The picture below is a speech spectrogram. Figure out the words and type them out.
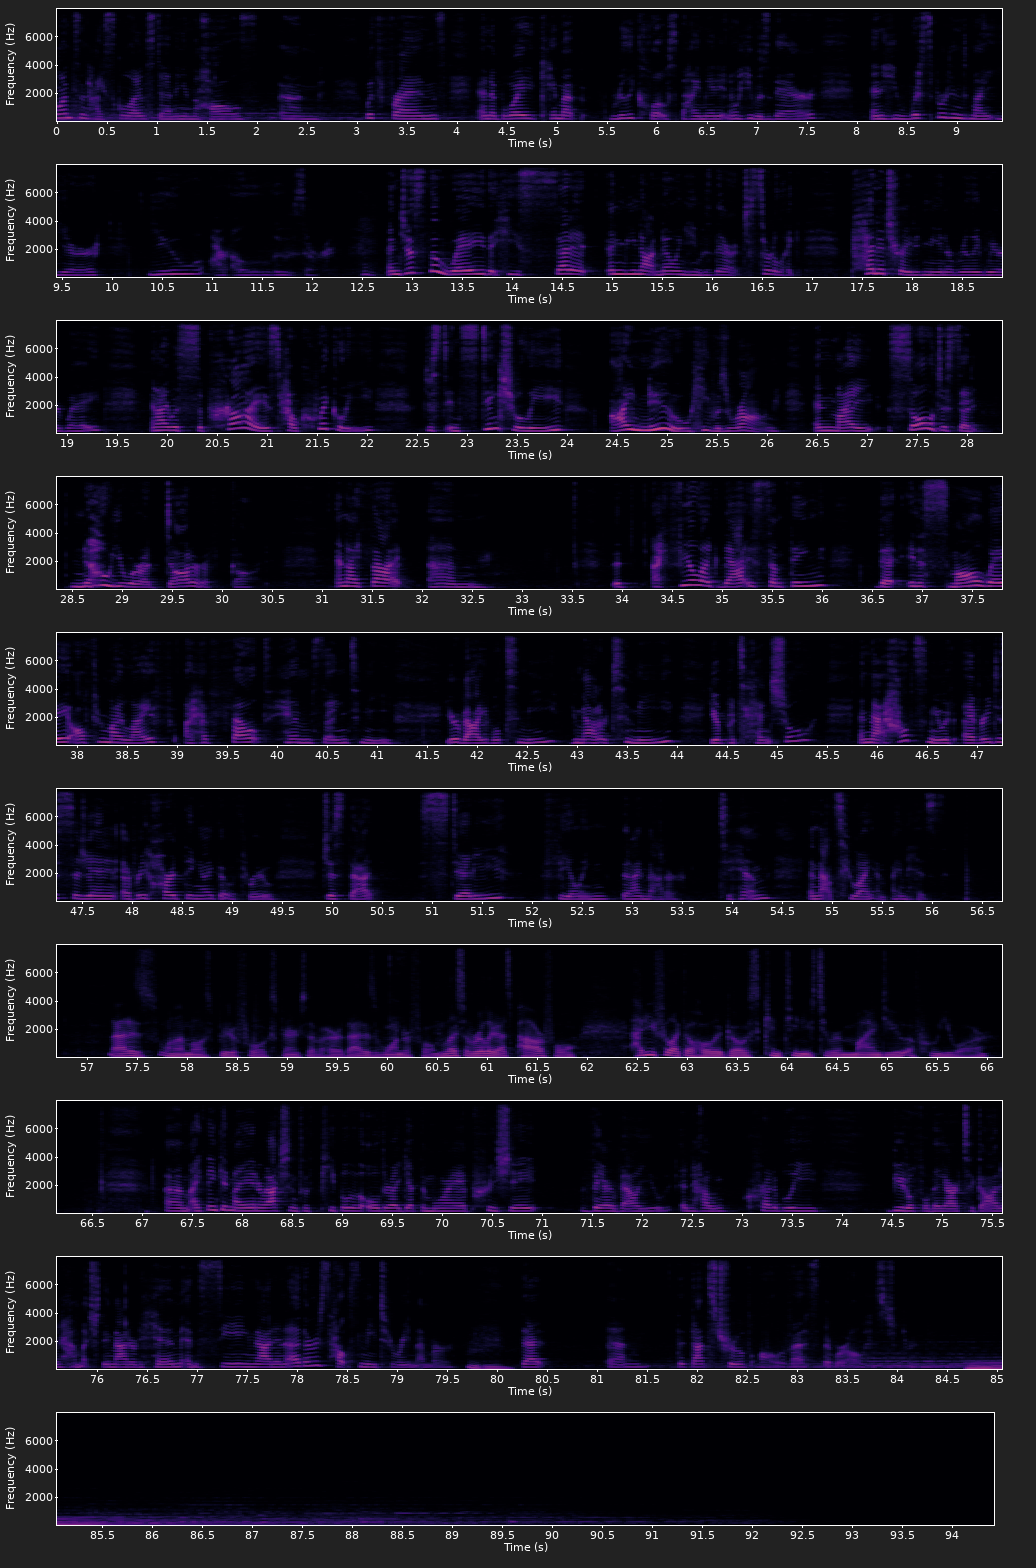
once in high school, I was standing in the halls um, with friends, and a boy came up really close behind me. I didn't know he was there. And he whispered into my ear, You are a loser. And just the way that he said it, and me not knowing he was there, it just sort of like penetrated me in a really weird way. And I was surprised how quickly, just instinctually, I knew he was wrong. And my soul just said, No, you are a daughter of God. And I thought, um, I feel like that is something that, in a small way, all through my life, I have felt Him saying to me, You're valuable to me, you matter to me, you have potential. And that helps me with every decision and every hard thing I go through, just that steady feeling that I matter to Him, and that's who I am. I'm His. That is one of the most beautiful experiences I've ever heard. That is wonderful. Melissa, really, that's powerful. How do you feel like the Holy Ghost continues to remind you of who you are? Um, I think in my interactions with people, the older I get, the more I appreciate their value and how incredibly beautiful they are to God and how much they matter to Him. And seeing that in others helps me to remember mm-hmm. that, um, that that's true of all of us, that we're all His children.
